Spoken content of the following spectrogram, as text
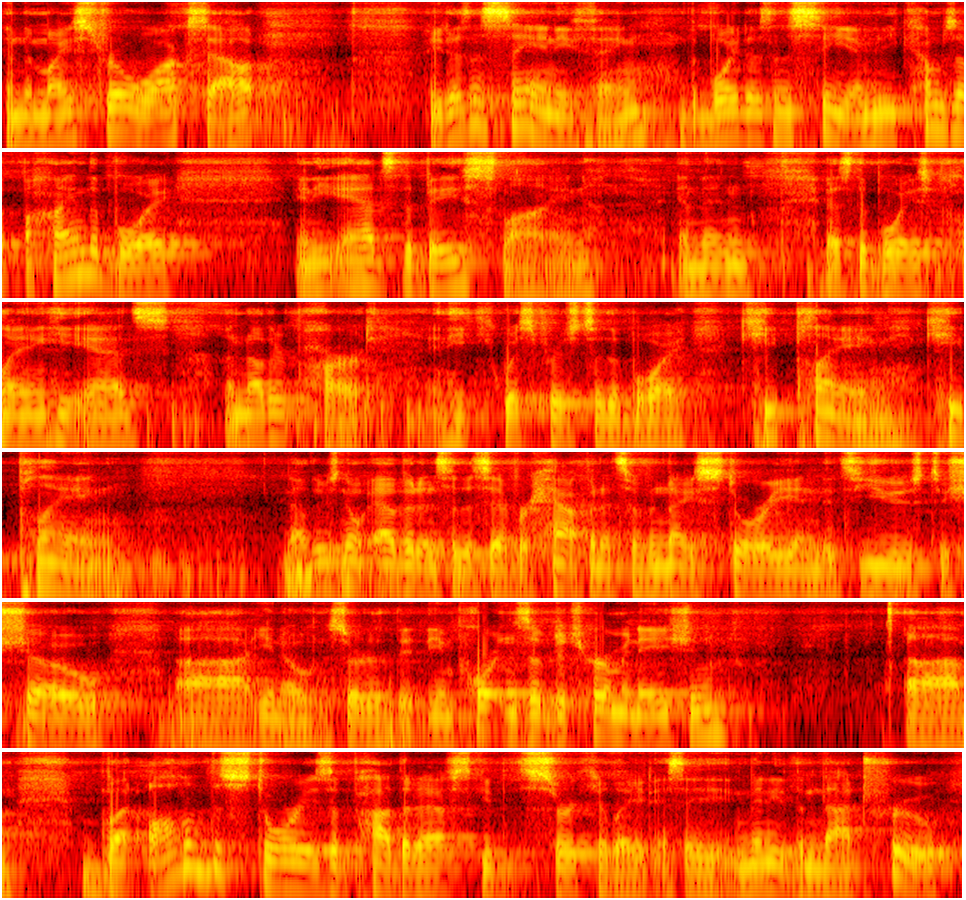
And the maestro walks out. He doesn't say anything. The boy doesn't see him. He comes up behind the boy and he adds the bass line. And then, as the boy is playing, he adds another part and he whispers to the boy, Keep playing, keep playing. Now, there's no evidence of this ever happened. It's a nice story, and it's used to show, uh, you know, sort of the, the importance of determination. Um, but all of the stories of Paderewski that circulate, and say many of them not true,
